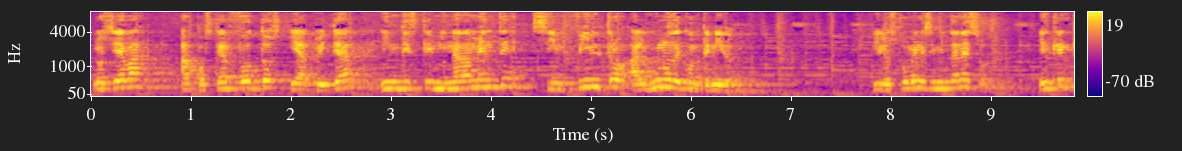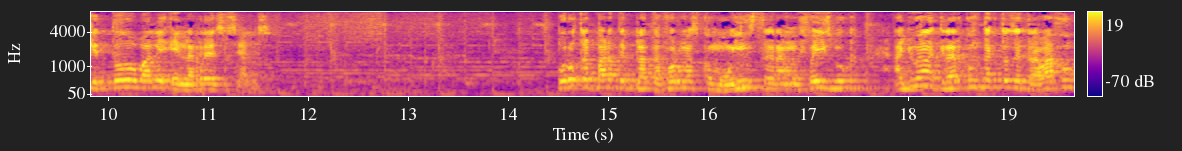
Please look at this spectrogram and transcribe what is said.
los lleva a postear fotos y a tuitear indiscriminadamente sin filtro alguno de contenido. Y los jóvenes imitan eso y creen que todo vale en las redes sociales. Por otra parte, plataformas como Instagram o Facebook ayudan a crear contactos de trabajo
